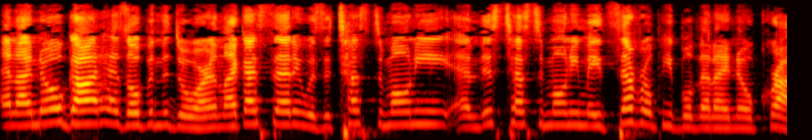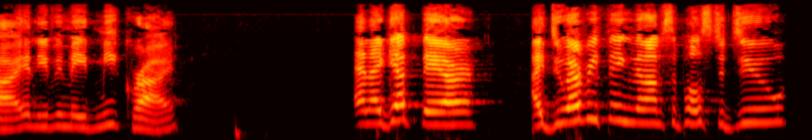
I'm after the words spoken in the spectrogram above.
and I know God has opened the door. And like I said, it was a testimony, and this testimony made several people that I know cry, and even made me cry. And I get there, I do everything that I'm supposed to do.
